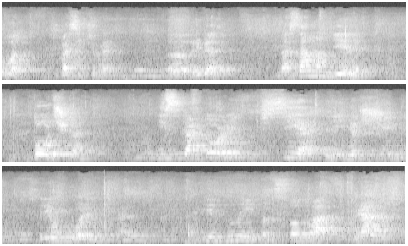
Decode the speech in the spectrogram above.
Вот, спасибо, все правильно. Э, ребят, на самом деле точка, из которой все три вершины треугольника видны под 120 градусов,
